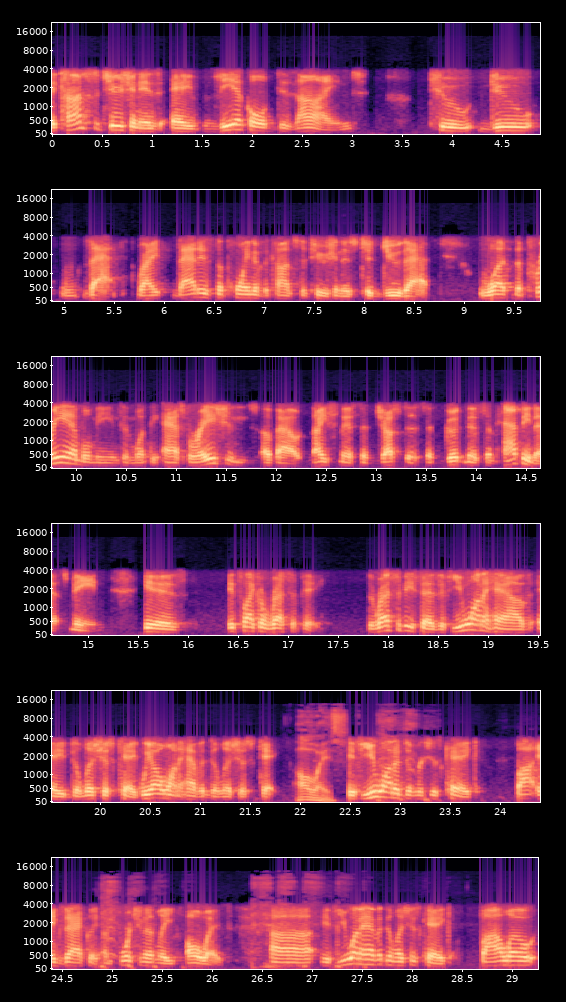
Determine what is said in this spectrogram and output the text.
The constitution is a vehicle designed to do that right? That is the point of the constitution is to do that. What the preamble means and what the aspirations about niceness and justice and goodness and happiness mean is it's like a recipe the recipe says if you want to have a delicious cake, we all want to have a delicious cake. Always. If you want a delicious cake, but exactly. Unfortunately, always. Uh, if you want to have a delicious cake, follow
